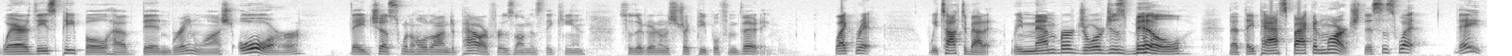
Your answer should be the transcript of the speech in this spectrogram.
where these people have been brainwashed or they just want to hold on to power for as long as they can, so they're going to restrict people from voting. Like Rick, we talked about it. Remember Georgia's bill that they passed back in March? This is what they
